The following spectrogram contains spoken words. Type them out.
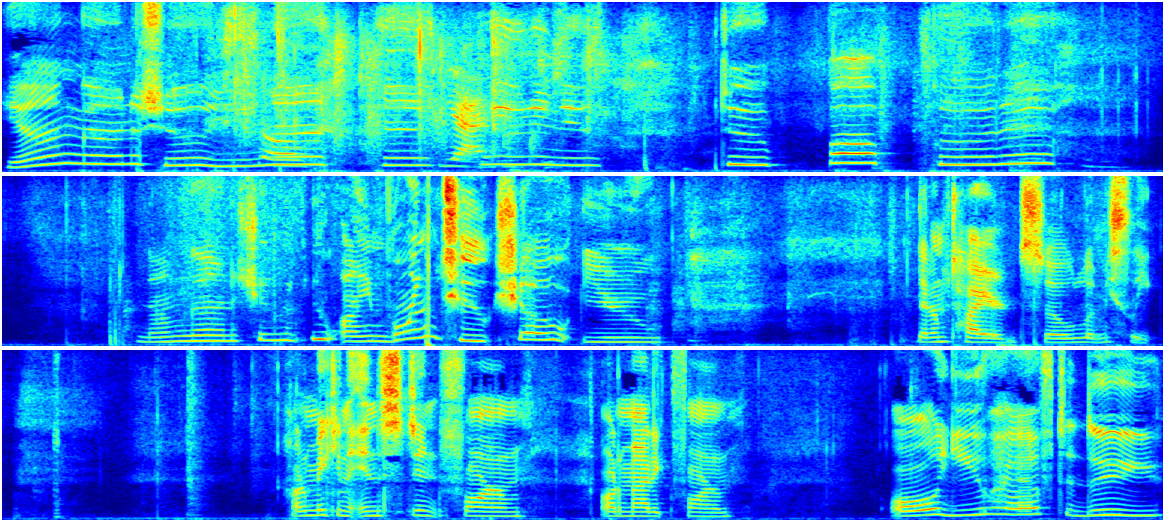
Yeah, I'm gonna show you. So, my- yeah, just- you, you. Do, it. And I'm gonna show you. I'm going to show you that I'm tired, so let me sleep. How to make an instant farm, automatic farm. All you have to do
